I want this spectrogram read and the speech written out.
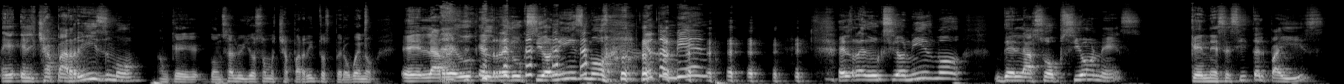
eh, el chaparrismo, aunque Gonzalo y yo somos chaparritos, pero bueno, eh, el reduccionismo. yo también. El reduccionismo de las opciones que necesita el país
